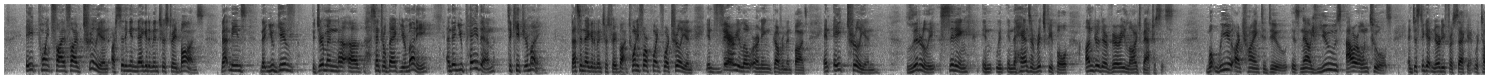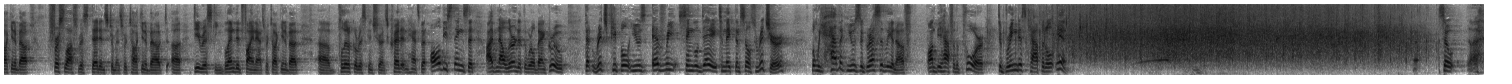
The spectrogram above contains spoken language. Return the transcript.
8.55 trillion are sitting in negative interest rate bonds. That means that you give the German uh, uh central bank your money, and then you pay them to keep your money. That's a negative interest rate bond. 24.4 trillion in very low earning government bonds, and 8 trillion literally sitting in, in the hands of rich people under their very large mattresses. What we are trying to do is now use our own tools. And just to get nerdy for a second, we're talking about first loss risk debt instruments, we're talking about uh, de risking, blended finance, we're talking about uh, political risk insurance, credit enhancement, all these things that I've now learned at the World Bank Group that rich people use every single day to make themselves richer, but we haven't used aggressively enough on behalf of the poor to bring this capital in. So, uh,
